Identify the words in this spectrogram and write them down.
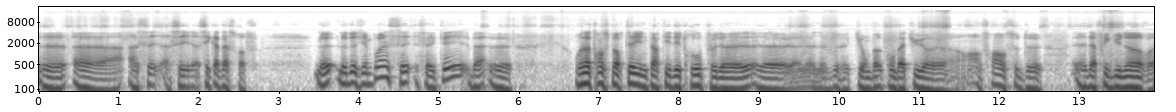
à, ces, catastrophes. Le, deuxième point, ça a été, ben, on a transporté une partie des troupes qui ont combattu en France d'Afrique du Nord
